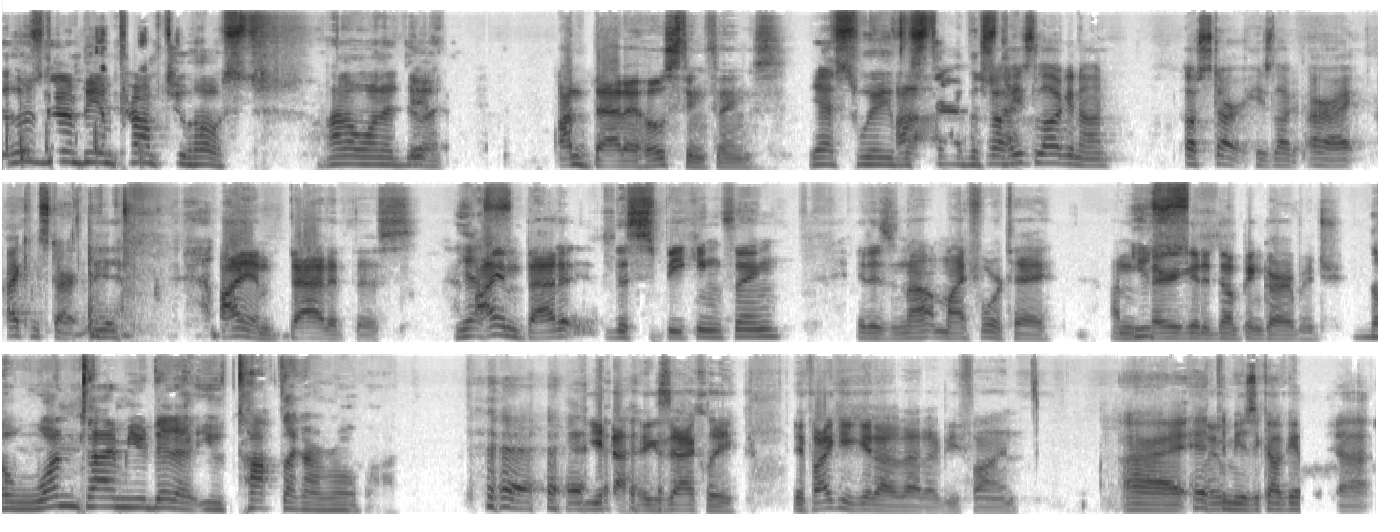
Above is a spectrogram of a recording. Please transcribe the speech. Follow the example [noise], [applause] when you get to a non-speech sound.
So who's going to be impromptu host? I don't want to do Yeah. it. I'm bad at hosting things. Yes, we've Ah. established Oh, that. he's logging on. Oh, start. He's logging. All right, I can start. [laughs] I am bad at this. Yes. I am bad at the speaking thing. It is not my forte. I'm You very good at dumping garbage. The one time you did it, you talked like a robot. [laughs] Yeah, exactly. If I could get out of that, I'd be fine. All right, hit the music. I'll give it a shot.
